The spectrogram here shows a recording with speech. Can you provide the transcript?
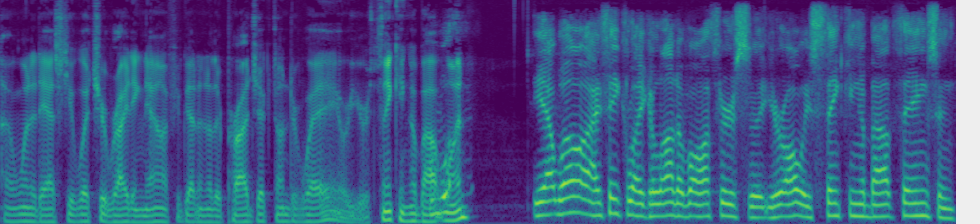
I wanted to ask you what you're writing now. If you've got another project underway, or you're thinking about well, one. Yeah, well, I think like a lot of authors, uh, you're always thinking about things, and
